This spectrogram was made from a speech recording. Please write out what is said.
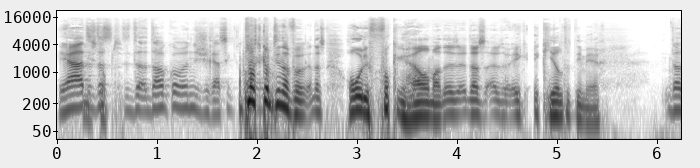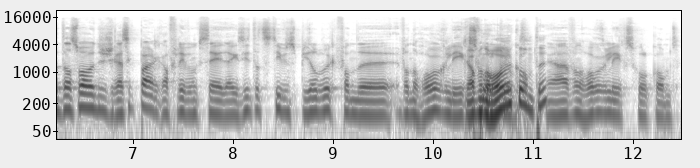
Ja, Die dat, dat, wel in de Jurassic En plots Park. komt hij naar voren. En dat is holy fucking hell, man. Dat is, dat is, ik, ik hield het niet meer. Dat, dat is wat we in de Jurassic Park aflevering zeiden. Je ziet dat Steven Spielberg van de, van de horrorleerschool Ja, van de horror komt, hè? Ja, van de horrorleerschool komt.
